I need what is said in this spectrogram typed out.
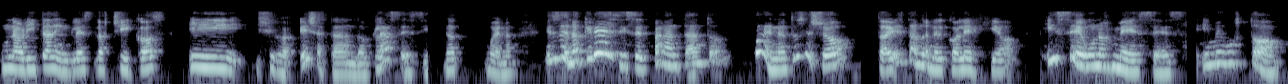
una horita de inglés los chicos y, yo digo, ella está dando clases. Y no, bueno, dice, ¿no querés? Y se pagan tanto. Bueno, entonces yo, todavía estando en el colegio, hice unos meses y me gustó.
